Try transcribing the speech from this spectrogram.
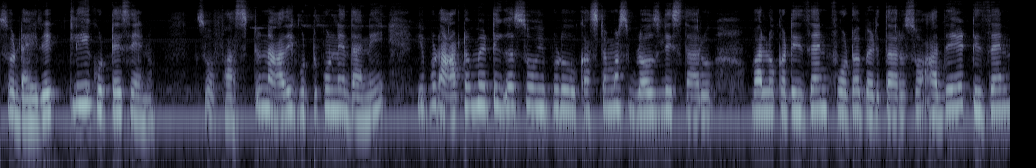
సో డైరెక్ట్లీ కుట్టేసాను సో ఫస్ట్ నాది కుట్టుకునేదాన్ని. ఇప్పుడు ఆటోమేటిక్గా సో ఇప్పుడు కస్టమర్స్ బ్లౌజులు ఇస్తారు వాళ్ళు ఒక డిజైన్ ఫోటో పెడతారు. సో అదే డిజైన్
